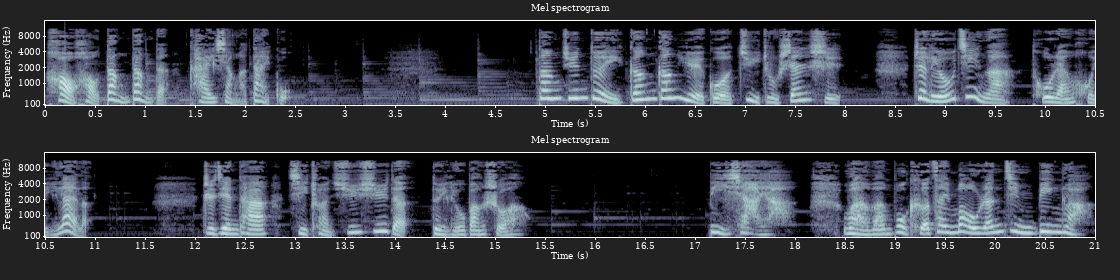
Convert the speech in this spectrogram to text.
浩浩荡荡的开向了代谷。当军队刚刚越过巨柱山时，这刘敬啊！突然回来了，只见他气喘吁吁的对刘邦说：“陛下呀，万万不可再贸然进兵了，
